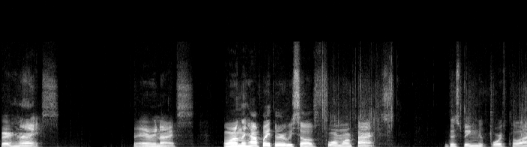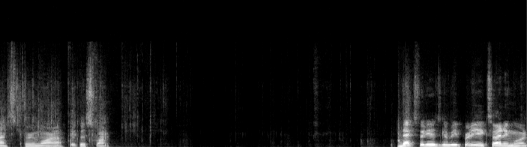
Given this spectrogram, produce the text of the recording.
Very nice. Very nice. We're only halfway through. We still have four more packs. This being the fourth to last. Three more after this one. Next video is going to be a pretty exciting one.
